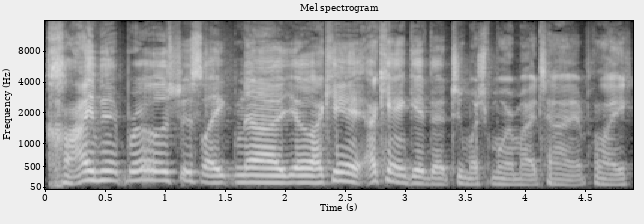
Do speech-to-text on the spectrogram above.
climate, bro, it's just like nah, yo, I can't I can't give that too much more of my time. Like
